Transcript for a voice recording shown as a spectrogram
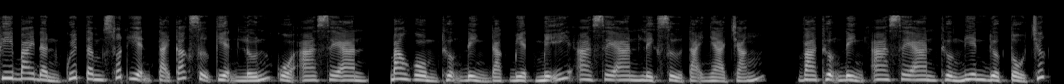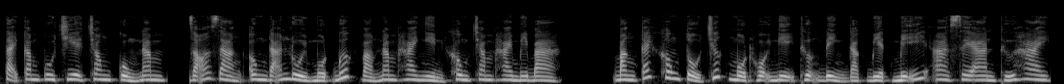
khi Biden quyết tâm xuất hiện tại các sự kiện lớn của ASEAN, bao gồm Thượng đỉnh đặc biệt Mỹ-ASEAN lịch sử tại Nhà Trắng và Thượng đỉnh ASEAN thường niên được tổ chức tại Campuchia trong cùng năm, rõ ràng ông đã lùi một bước vào năm 2023. Bằng cách không tổ chức một hội nghị thượng đỉnh đặc biệt Mỹ-ASEAN thứ hai,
